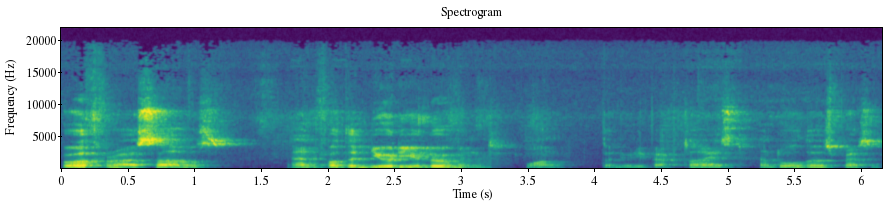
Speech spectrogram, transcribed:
both for ourselves and for the newly illumined one, the newly baptized, and all those present.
